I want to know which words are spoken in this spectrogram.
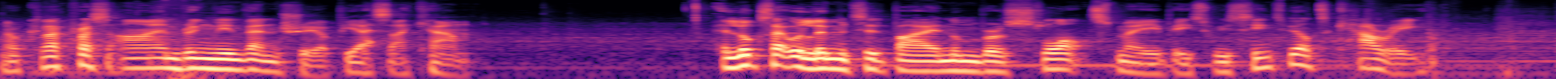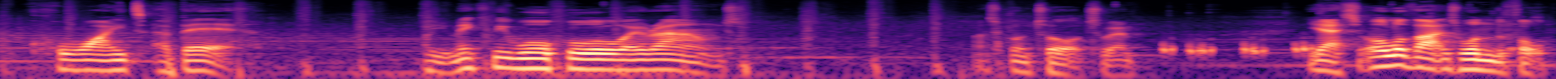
Now, can I press I and bring the inventory up? Yes, I can. It looks like we're limited by a number of slots, maybe, so we seem to be able to carry quite a bit. Oh, you're making me walk all the way around. Let's go and talk to him. Yes, all of that is wonderful.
